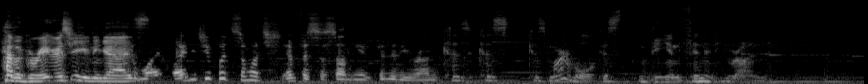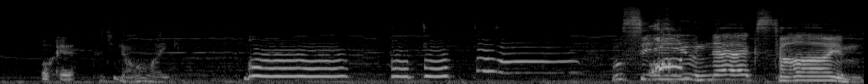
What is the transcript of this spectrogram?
Have a great rest of your evening, guys. Why, why did you put so much emphasis on the Infinity Run? Cause, cause, cause Marvel, cause The Infinity Run. Okay. Cause you know, like. We'll see you next time.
